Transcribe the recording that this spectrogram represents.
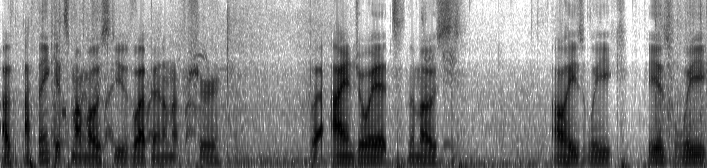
I, I think it's my most used weapon. I'm not for sure. But I enjoy it the most. Oh, he's weak. He is weak.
